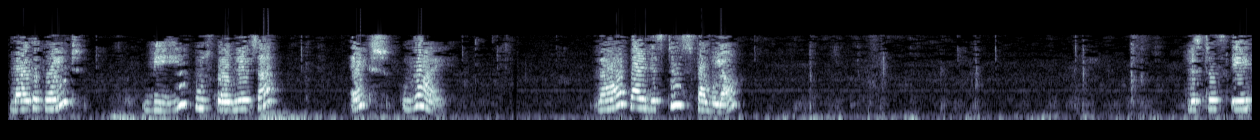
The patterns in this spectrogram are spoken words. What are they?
by the point B whose coordinates are X, Y. Now by distance formula, distance AB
